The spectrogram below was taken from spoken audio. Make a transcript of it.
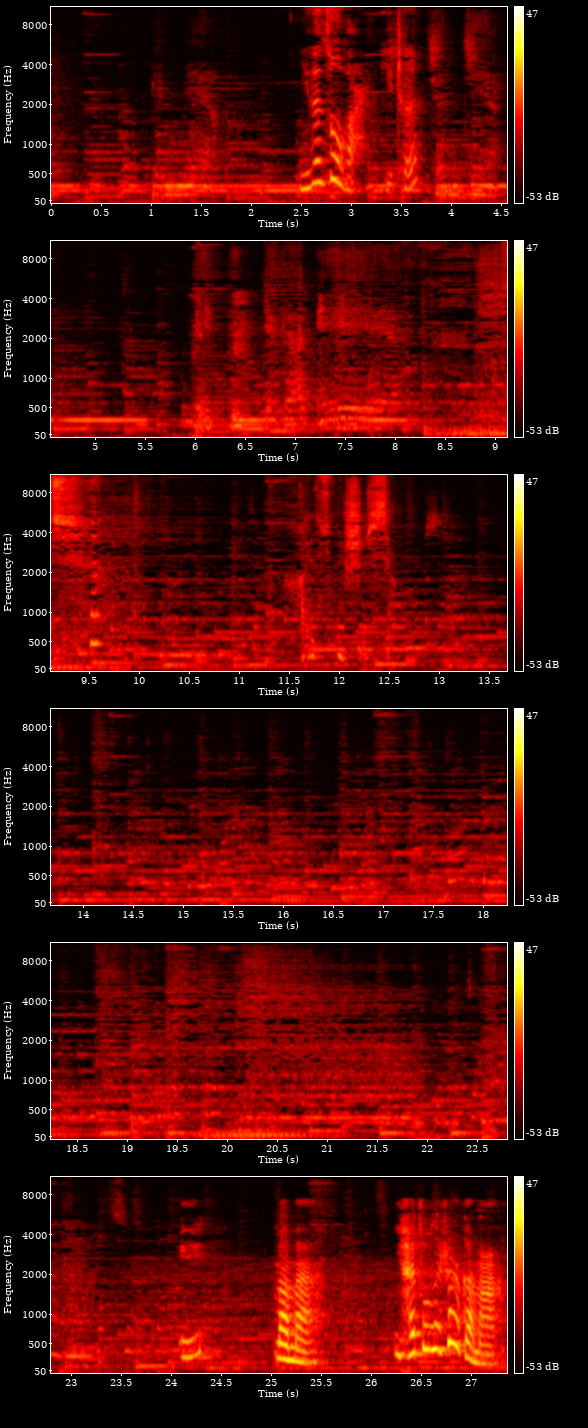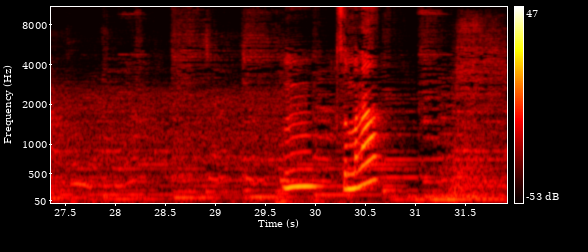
你再坐会儿也成。切，还算识相。咦，曼曼，你还坐在这儿干嘛？嗯，怎么了？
